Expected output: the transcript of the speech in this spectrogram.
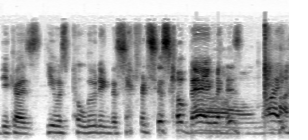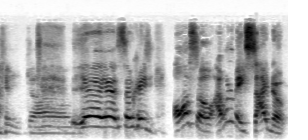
because he was polluting the San Francisco Bay oh, with his oh bike. God. Yeah, yeah, it's so crazy. Also, I want to make side note.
